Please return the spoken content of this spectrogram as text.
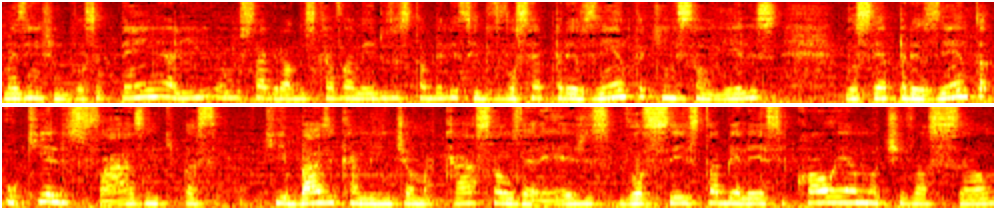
mas enfim, você tem ali os sagrados cavaleiros estabelecidos. Você apresenta quem são eles, você apresenta o que eles fazem, que que basicamente é uma caça aos hereges. Você estabelece qual é a motivação,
